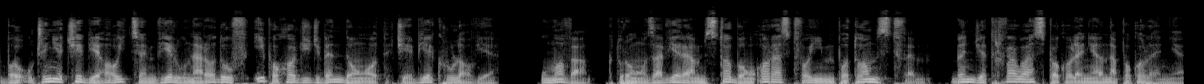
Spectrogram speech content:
bo uczynię Ciebie ojcem wielu narodów i pochodzić będą od Ciebie królowie. Umowa, którą zawieram z Tobą oraz Twoim potomstwem, będzie trwała z pokolenia na pokolenie.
